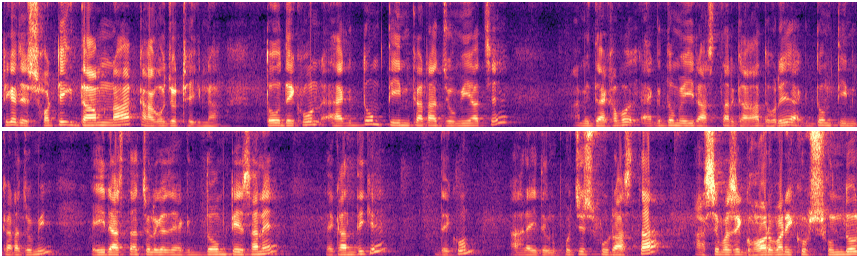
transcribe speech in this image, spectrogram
ঠিক আছে? সঠিক দাম না, কাগজও ঠিক না। তো দেখুন, একদম তিন কাটা জমি আছে। আমি দেখাবো, একদম এই রাস্তার গা ধরে একদম তিন কাটা জমি। এই রাস্তা চলে গেছে একদম স্টেশনে, এখান থেকে। দেখুন, আর এই দেখুন, পঁচিশ ফুট রাস্তা। আশেপাশে ঘর বাড়ি খুব সুন্দর।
